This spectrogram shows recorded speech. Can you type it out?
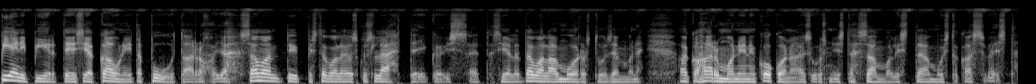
pienipiirteisiä kauniita puutarhoja. Samantyyppistä voi olla joskus lähteiköissä, että siellä tavallaan muodostuu semmoinen aika harmoninen kokonaisuus niistä sammalista ja muista kasveista.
